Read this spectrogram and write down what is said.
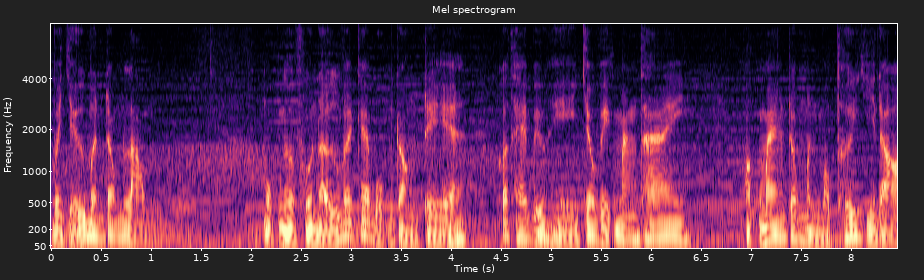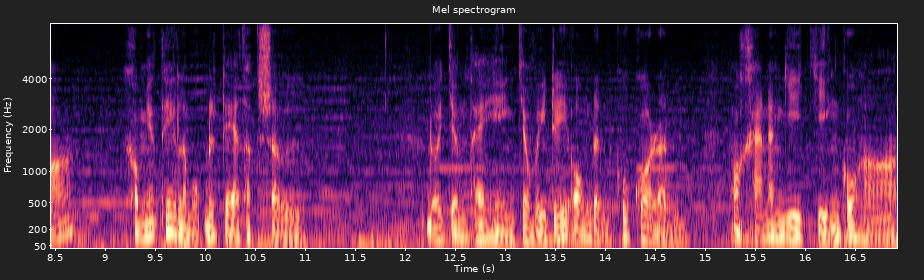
và giữ bên trong lòng. Một người phụ nữ với cái bụng tròn trịa có thể biểu hiện cho việc mang thai hoặc mang trong mình một thứ gì đó, không nhất thiết là một đứa trẻ thật sự. Đôi chân thể hiện cho vị trí ổn định của Corin hoặc khả năng di chuyển của họ.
